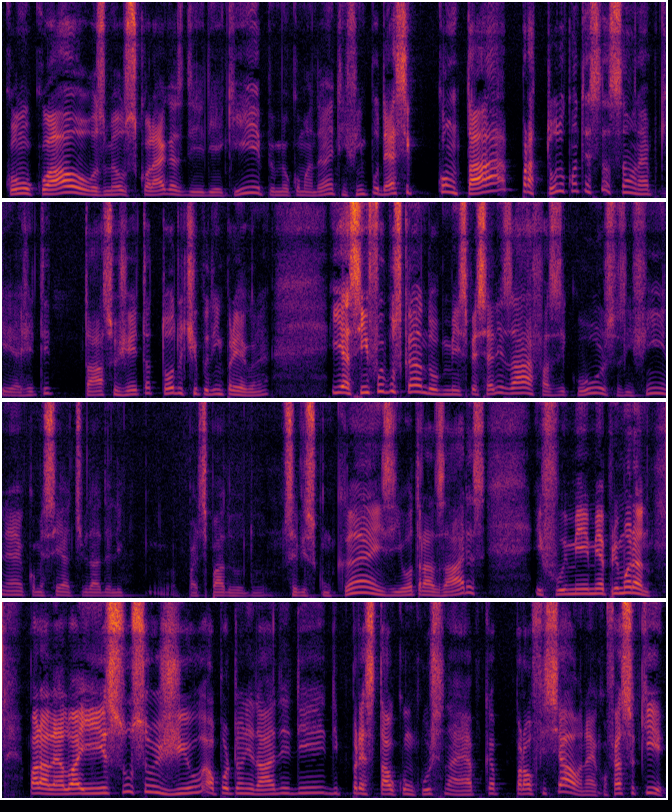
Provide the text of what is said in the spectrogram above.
com o qual os meus colegas de, de equipe, o meu comandante, enfim, pudesse contar para toda quanto é né? Porque a gente tá sujeito a todo tipo de emprego, né? E assim fui buscando me especializar, fazer cursos, enfim, né? Comecei a atividade ali, participar do, do serviço com cães e outras áreas e fui me, me aprimorando. Paralelo a isso, surgiu a oportunidade de, de prestar o concurso na época para oficial, né? Confesso que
